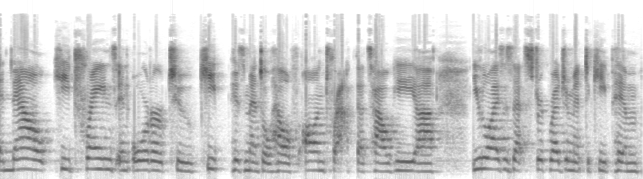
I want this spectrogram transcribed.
And now he trains in order to keep his mental health on track. That's how he uh, utilizes that strict regiment to keep him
